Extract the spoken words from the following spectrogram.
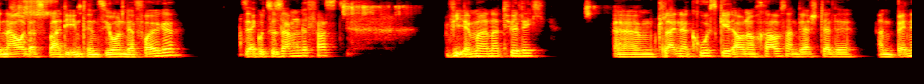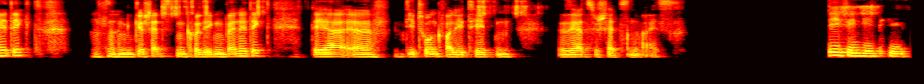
Genau das war die Intention der Folge. Sehr gut zusammengefasst. Wie immer natürlich. Ähm, kleiner Gruß geht auch noch raus an der Stelle an Benedikt, unseren geschätzten Kollegen Benedikt, der äh, die Tonqualitäten sehr zu schätzen weiß. Definitiv.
